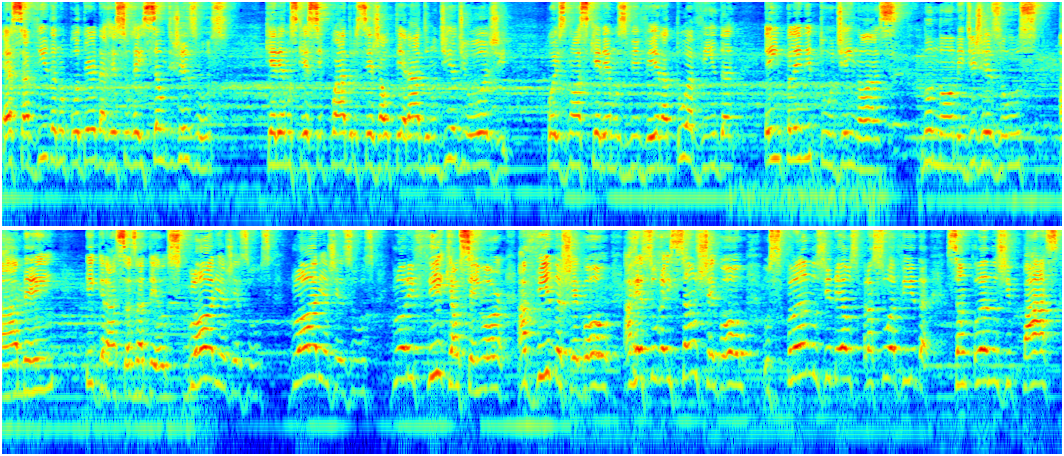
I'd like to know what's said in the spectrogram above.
essa vida no poder da ressurreição de Jesus, queremos que esse quadro seja alterado no dia de hoje pois nós queremos viver a tua vida em plenitude em nós, no nome de Jesus. Amém. E graças a Deus. Glória a Jesus. Glória a Jesus. Glorifique ao Senhor, a vida chegou, a ressurreição chegou, os planos de Deus para a sua vida são planos de paz,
